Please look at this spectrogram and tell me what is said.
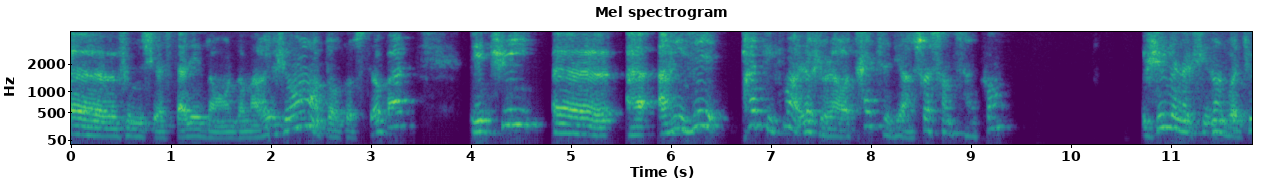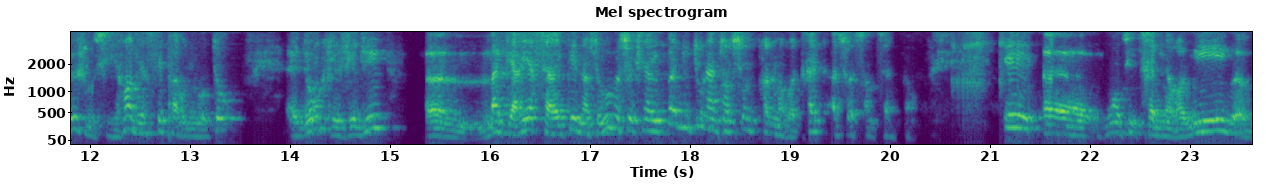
euh, je me suis installé dans, ma région en tant qu'ostéopathe. Et puis, euh, arrivé pratiquement à l'âge de la retraite, c'est-à-dire à 65 ans, j'ai eu un accident de voiture, je me suis renversé par une moto. Et donc, j'ai vu ma carrière s'arrêter dans ce bout parce que je n'avais pas du tout l'intention de prendre ma retraite à 65 ans. Et euh, je m'en suis très bien remis, euh,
